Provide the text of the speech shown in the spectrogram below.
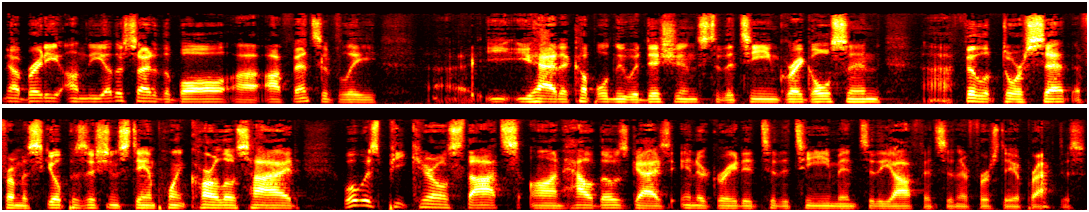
Now, Brady, on the other side of the ball, uh, offensively, uh, you, you, had a couple new additions to the team Greg Olsen, uh, Phillip Dorsett from a skill position standpoint, Carlos Hyde. What was Pete Carroll's thoughts on how those guys integrated to the team and to the offense in their first day of practice?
